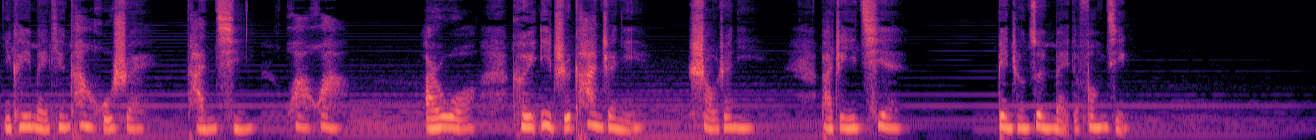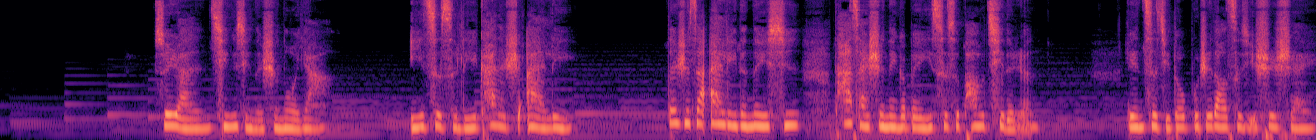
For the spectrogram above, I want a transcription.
你可以每天看湖水、弹琴、画画，而我可以一直看着你，守着你，把这一切变成最美的风景。虽然清醒的是诺亚，一次次离开的是艾丽，但是在艾丽的内心，她才是那个被一次次抛弃的人，连自己都不知道自己是谁。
